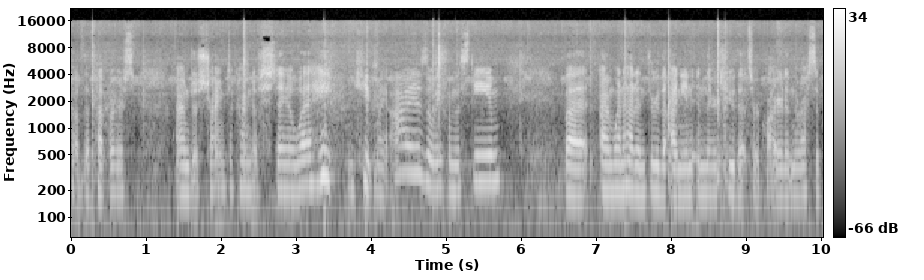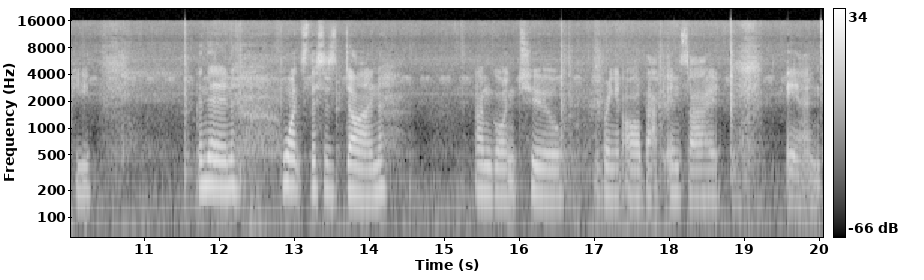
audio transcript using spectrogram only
of the peppers. I'm just trying to kind of stay away and keep my eyes away from the steam but I went ahead and threw the onion in there too that's required in the recipe. And then once this is done, I'm going to bring it all back inside and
